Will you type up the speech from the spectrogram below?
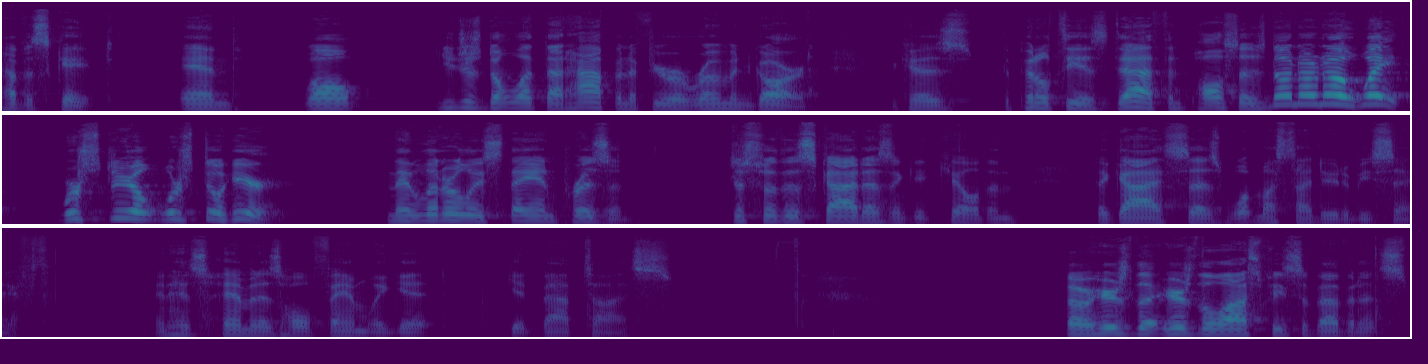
have escaped. And, well, you just don't let that happen if you're a Roman guard because the penalty is death. And Paul says, No, no, no, wait, we're still, we're still here. And they literally stay in prison just so this guy doesn't get killed. And the guy says, What must I do to be saved? And his, him and his whole family get, get baptized. So here's the, here's the last piece of evidence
